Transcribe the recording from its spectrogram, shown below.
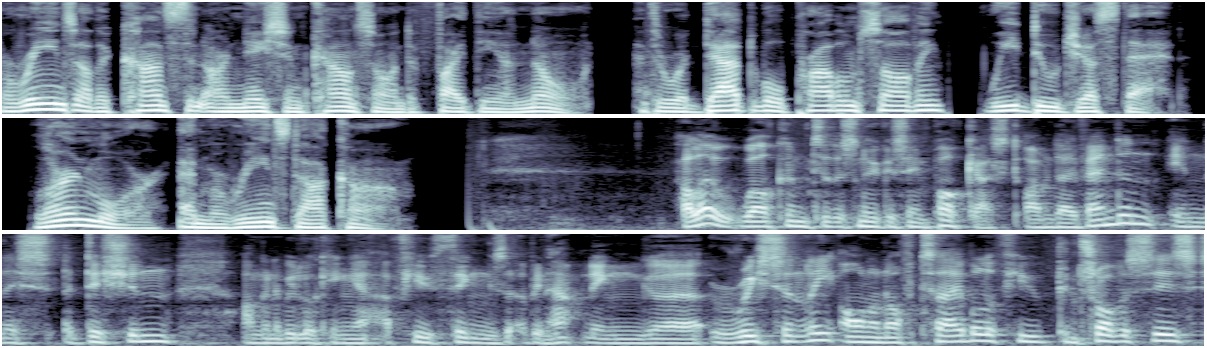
Marines are the constant our nation counts on to fight the unknown. And through adaptable problem solving, we do just that. Learn more at marines.com. Hello, welcome to the Snooker Scene podcast. I'm Dave Hendon. In this edition, I'm going to be looking at a few things that have been happening uh, recently on and off table, a few controversies,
